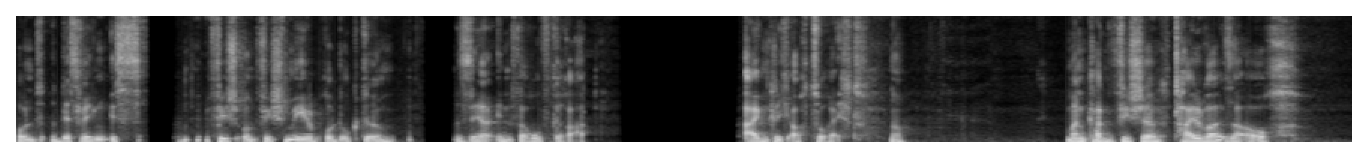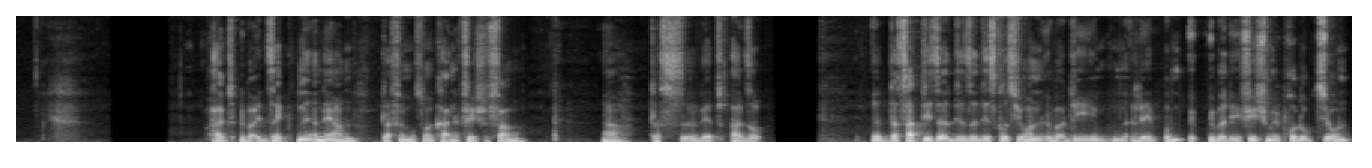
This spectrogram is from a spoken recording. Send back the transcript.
Und deswegen ist Fisch- und Fischmehlprodukte sehr in Verruf geraten. eigentlich auch zu Recht. Ne? Man kann Fische teilweise auch halt über Insekten ernähren. Dafür muss man keine Fische fangen. Ja, das wird also, das hat diese, diese Diskussion über die, über die Fischmehlproduktion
